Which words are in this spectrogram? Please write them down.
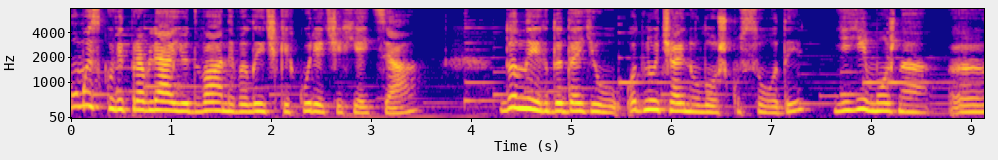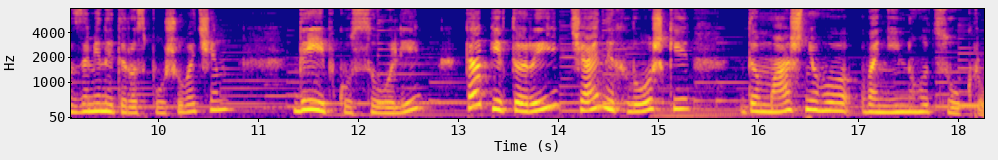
У миску відправляю два невеличких курячих яйця. До них додаю одну чайну ложку соди, її можна е, замінити розпушувачем, дрібку солі та півтори чайних ложки домашнього ванільного цукру.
